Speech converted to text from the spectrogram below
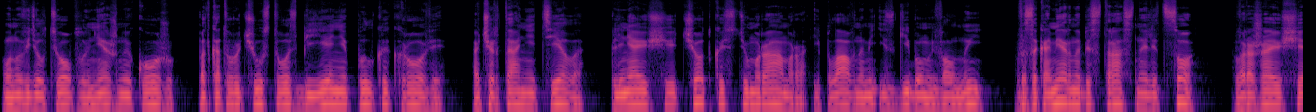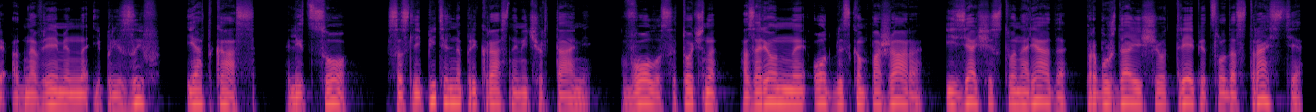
Он увидел теплую нежную кожу, под которой чувствовалось биение пылкой крови, очертания тела, пленяющие четкостью мрамора и плавными изгибами волны, высокомерно бесстрастное лицо, выражающее одновременно и призыв, и отказ, лицо со слепительно прекрасными чертами, волосы, точно озаренные отблеском пожара, изящество наряда, пробуждающего трепет сладострастия,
